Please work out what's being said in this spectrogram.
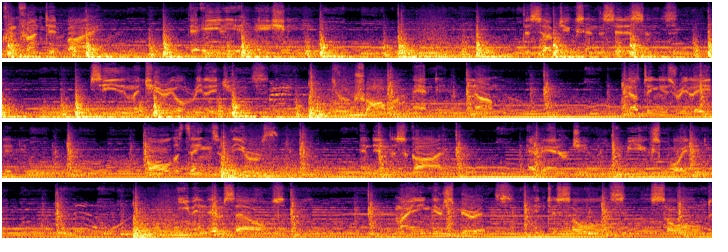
Confronted by the alien nation. The subjects and the citizens Nothing is related. All the things of the earth and in the sky have energy to be exploited. Even themselves, mining their spirits into souls sold.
